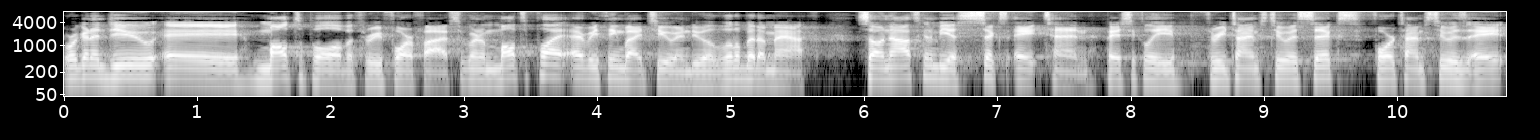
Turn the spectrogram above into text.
we're gonna do a multiple of a three, four, five. So we're gonna multiply everything by two and do a little bit of math. So now it's gonna be a six, eight, 10. Basically, three times two is six, four times two is eight,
